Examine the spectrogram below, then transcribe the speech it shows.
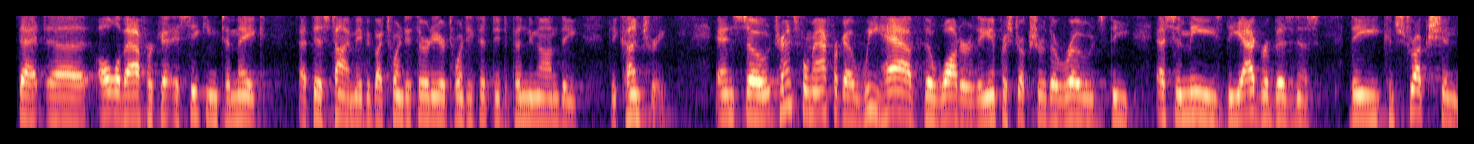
that uh, all of Africa is seeking to make at this time, maybe by 2030 or 2050, depending on the, the country. And so, Transform Africa, we have the water, the infrastructure, the roads, the SMEs, the agribusiness, the construction,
